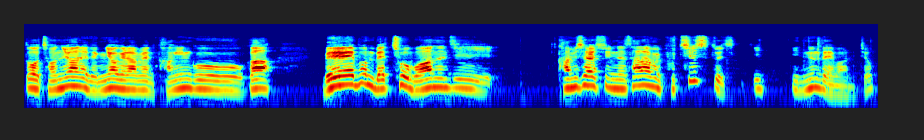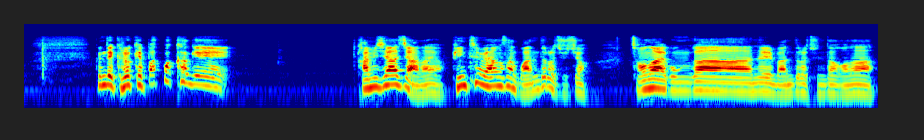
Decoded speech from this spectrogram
또 전요한의 능력이라면 강인구가 매분 매초 뭐 하는지 감시할 수 있는 사람을 붙일 수도 있, 있는데 말이죠. 근데 그렇게 빡빡하게 감시하지 않아요. 빈틈을 항상 만들어주죠. 전화할 공간을 만들어 준다거나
